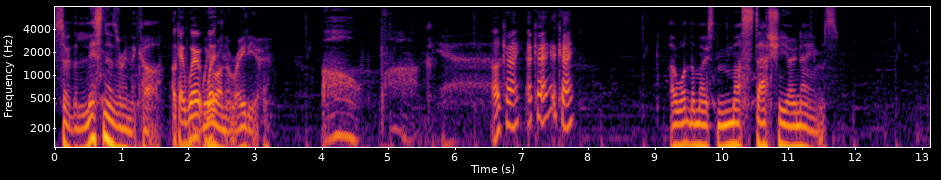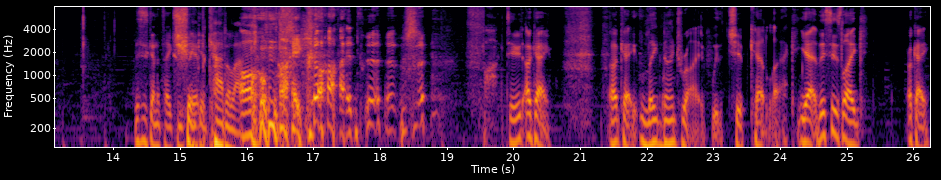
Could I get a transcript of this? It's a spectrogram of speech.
So the listeners are in the car. okay, where We're where? on the radio. oh fuck. Yeah. Okay, okay, okay. I want the most mustachio names. This is gonna take some Chip thinking. Cadillac. Oh my god. Fuck, dude. Okay. Okay, late night drive with Chip Cadillac. Yeah, this is like Okay.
